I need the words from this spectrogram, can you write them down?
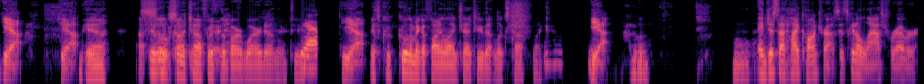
Yeah, yeah, yeah. Uh, it looks so goddamn tough with the barbed wire down there too. Yeah. yeah, it's co- cool to make a fine line tattoo that looks tough. Like, Mhm. yeah, mm. and just that high contrast, it's gonna last forever.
